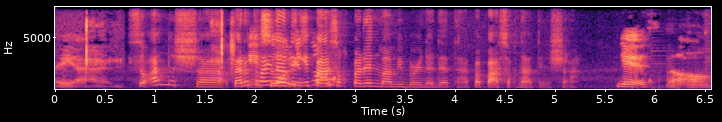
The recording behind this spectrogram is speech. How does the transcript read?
Ayan. So, ano siya? Pero Okay, try so natin ito- ipasok pa rin, Mami Bernadette, ha? Papasok natin siya. Yes, oo.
